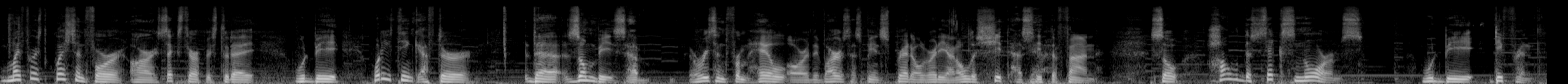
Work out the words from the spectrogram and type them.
My first question for our sex therapist today would be what do you think after the zombies have risen from hell or the virus has been spread already and all the shit has hit the fan? So, how the sex norms would be different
